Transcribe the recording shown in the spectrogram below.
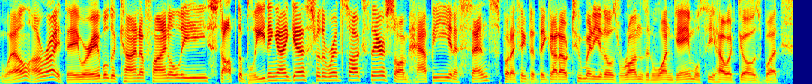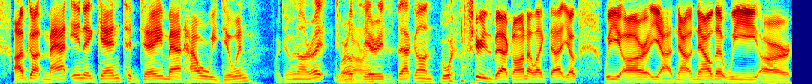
Well, all right. They were able to kind of finally stop the bleeding, I guess, for the Red Sox there. So I'm happy in a sense, but I think that they got out too many of those runs in one game. We'll see how it goes. But I've got Matt in again today. Matt, how are we doing? We're doing all right. Doing World all right. Series is back on. World Series back on. I like that. Yep. We are yeah, now now that we are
